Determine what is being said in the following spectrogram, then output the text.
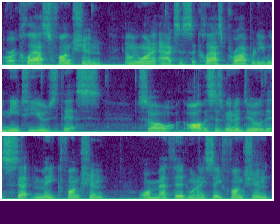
or a class function and we want to access a class property, we need to use this. So all this is going to do, this set make function or method, when I say function,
